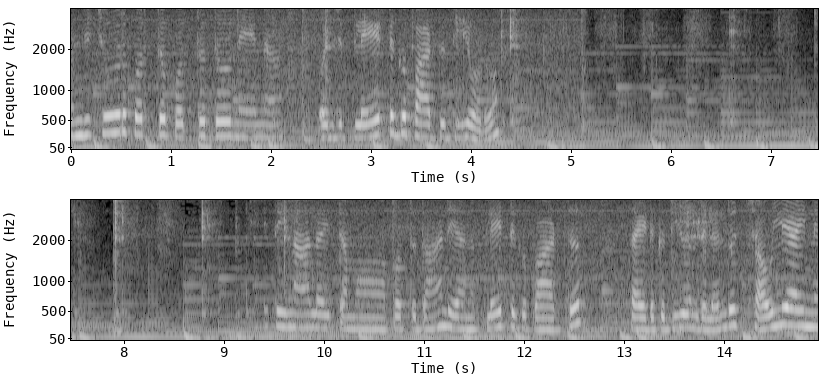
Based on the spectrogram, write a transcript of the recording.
ಒಂಜಿ ಚೂರು ಪೊರ್ತು ಪೊತ್ತುದು ನೇನು, ಒಂಜಿ ಪ್ಲೇಟ್ಗ್ ಪಾಡ್ದು ದಿಯೋಡು ಇತ್ತೆ ನಾಲ್ ಐಟಮ್ ಪೊತ್ತು ದಾಂಡಿ ಅನ್ನ ಪ್ಲೇಟ್ಗ್ ಪಾಡ್ದು ಸೈಡ್ಗೆ ದಿಯೊಂದಿಲ್ಲ ಒಂದು ಚೌಲಿ ಆಯ್ನ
